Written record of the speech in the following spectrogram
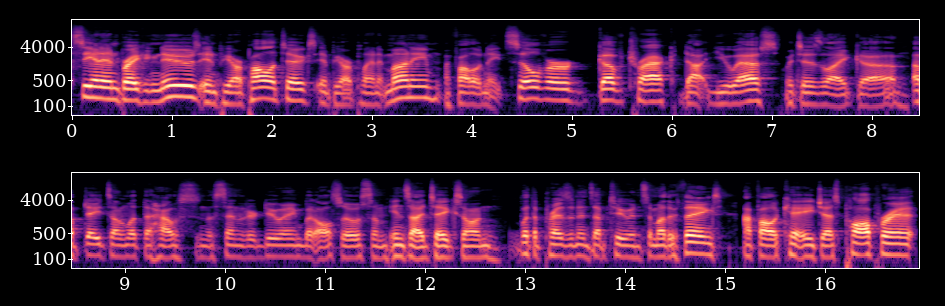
CNN Breaking News, NPR Politics, NPR Planet Money. I follow Nate Silver, govtrack.us, which is like uh, updates on what the House and the Senate are doing, but also some inside takes on what the president's up to and some other things. I follow KHS Paw Print,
